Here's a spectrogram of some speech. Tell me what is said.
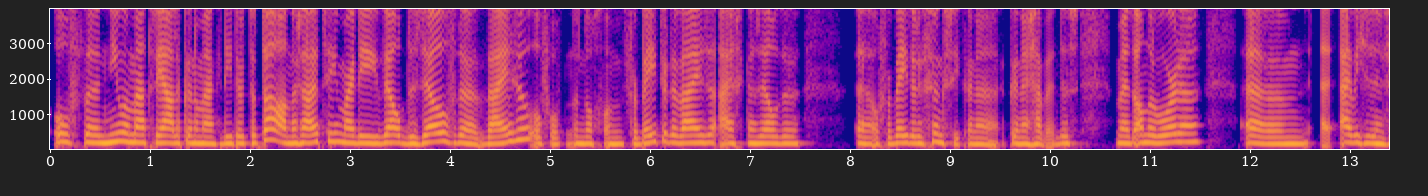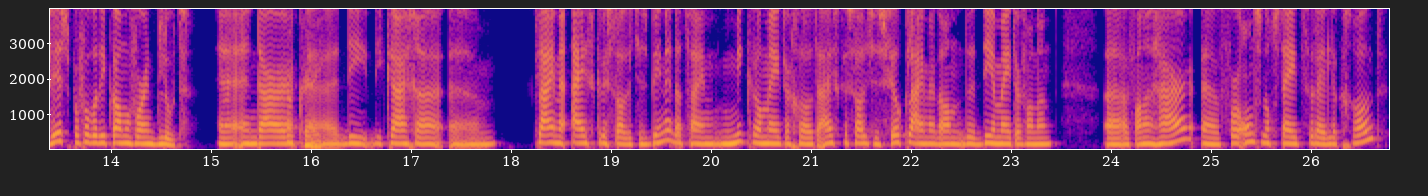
of we nieuwe materialen kunnen maken die er totaal anders uitzien, maar die wel op dezelfde wijze of op nog een verbeterde wijze eigenlijk eenzelfde eh, of verbeterde functie kunnen, kunnen hebben. Dus met andere woorden, eh, eiwitjes in vis bijvoorbeeld, die komen voor in het bloed. Eh, en daar, eh, die, die krijgen ehm, kleine ijskristalletjes binnen. Dat zijn micrometer grote ijskristalletjes, veel kleiner dan de diameter van een, van een haar. Voor ons nog steeds redelijk groot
